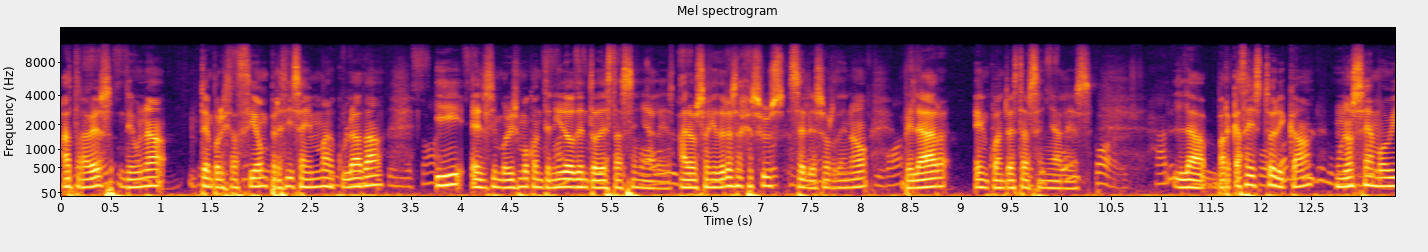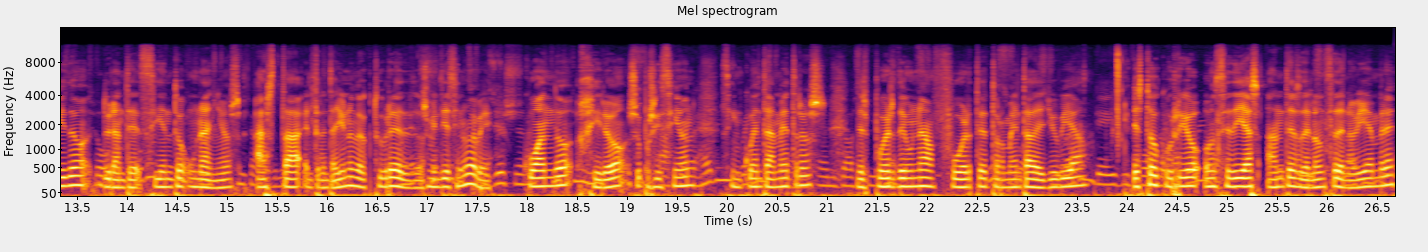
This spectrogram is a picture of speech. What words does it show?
a través de una temporización precisa e inmaculada y el simbolismo contenido dentro de estas señales. A los seguidores de Jesús se les ordenó velar en cuanto a estas señales. La barcaza histórica no se ha movido durante 101 años hasta el 31 de octubre de 2019, cuando giró su posición 50 metros después de una fuerte tormenta de lluvia. Esto ocurrió 11 días antes del 11 de noviembre,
